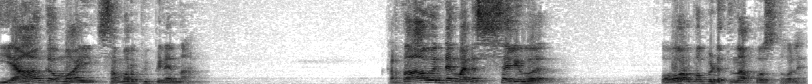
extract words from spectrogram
യാഗമായി സമർപ്പിപ്പിനെന്നാണ്. കർത്താവിന്റെ മനസ്സലിവ് ഓർമ്മപ്പെടുത്തുന്ന അപ്പോസ്തോലൻ.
